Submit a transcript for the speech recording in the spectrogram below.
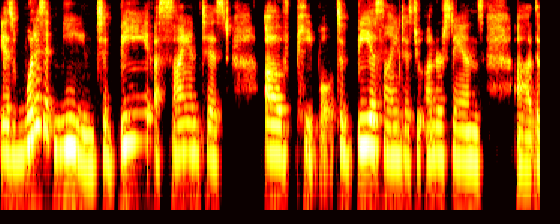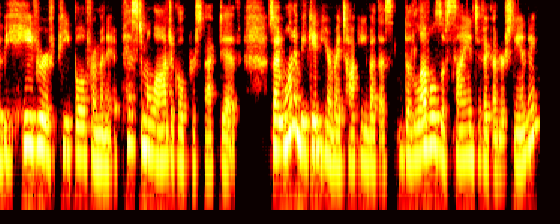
is what does it mean to be a scientist of people, to be a scientist who understands uh, the behavior of people from an epistemological perspective. So I want to begin here by talking about this, the levels of scientific understanding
